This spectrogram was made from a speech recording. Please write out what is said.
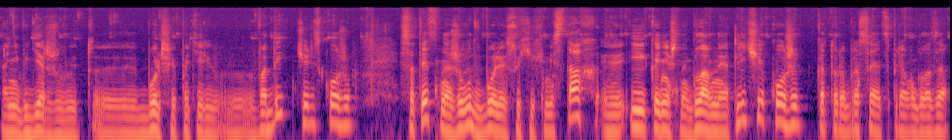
они выдерживают э, большие потери воды через кожу, соответственно, живут в более сухих местах. Э, и, конечно, главное отличие кожи, которое бросается прямо в глаза,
